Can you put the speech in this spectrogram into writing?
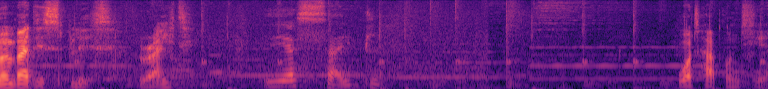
Remember this place, right? Yes, I do. What happened here?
